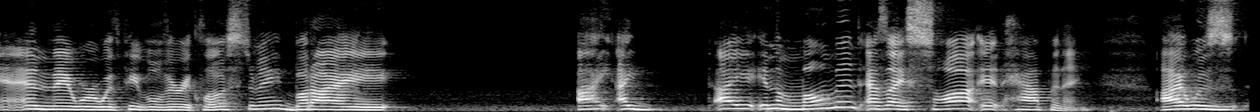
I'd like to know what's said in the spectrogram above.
and they were with people very close to me, but I I I I in the moment as I saw it happening, I was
